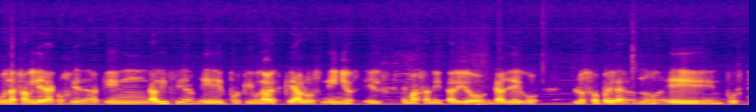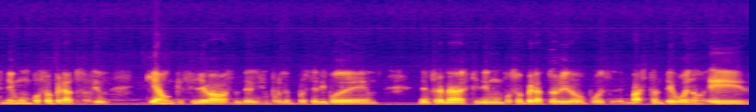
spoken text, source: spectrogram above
una familia de acogida aquí en Galicia, eh, porque una vez que a los niños el sistema sanitario gallego los opera, ¿no? Eh, pues tienen un posoperatorio que aunque se lleva bastante bien, porque por este tipo de, de enfermedades tienen un posoperatorio pues bastante bueno, eh,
